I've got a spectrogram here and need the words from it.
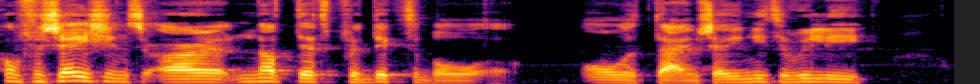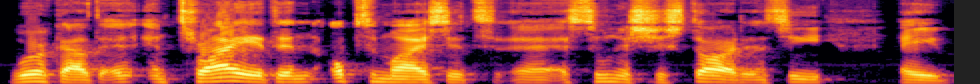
conversations are not that predictable all the time. So you need to really work out and, and try it and optimize it uh, as soon as you start and see, hey,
